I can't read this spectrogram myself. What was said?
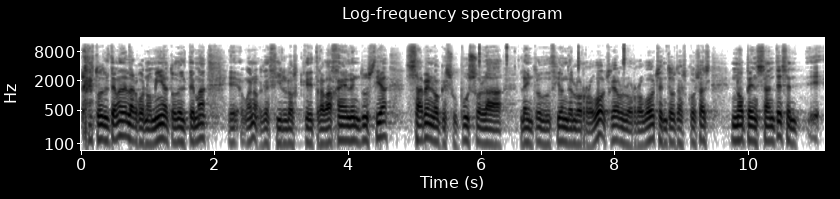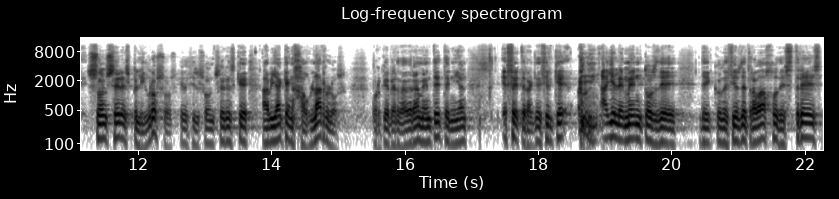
todo el tema de la ergonomía, todo el tema, eh, bueno, es decir, los que trabajan en la industria saben lo que supuso la, la introducción de los robots, los robots, entre otras cosas, no pensantes, eh, son seres peligrosos, es decir, son seres que había que enjaularlos, porque verdaderamente tenían, etcétera. Es decir, que hay elementos de, condiciones de trabajo, de estrés,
